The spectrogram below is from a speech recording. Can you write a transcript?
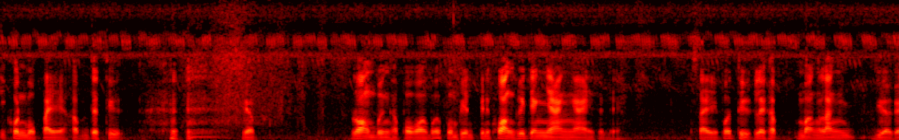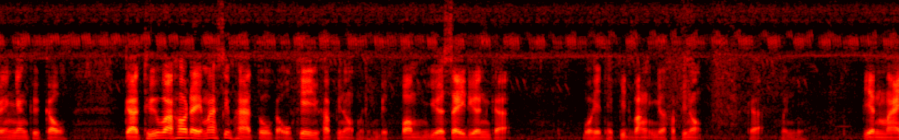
ที่คนบ่ไปครับมันจะถึกแบบลองเบิ่งครับเพราะว่าเมื่อผมเห็นเป็นคล้องคือจังยางง่ายซั่นเลยใส่บ่ถึกเลยครับบางหลังเหยื่อก็ยังยังคือเก่าก็ถือว่าเข้าได้มาสิบห้าตัวก็โอเคอยู่ครับพี่น้องมันเบ็ดปอมเหยื่อใส่เดือนก็บ่เฮ็ดให้ผิดหวังอีกแล้วครับพี่น้องก็มันนี้เปลี่ยนหมาย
